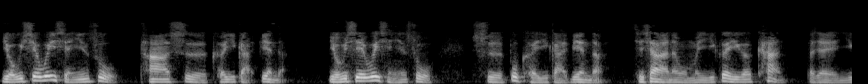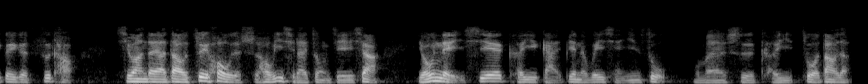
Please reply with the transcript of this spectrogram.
有一些危险因素它是可以改变的，有一些危险因素是不可以改变的。接下来呢，我们一个一个看，大家也一个一个思考。希望大家到最后的时候一起来总结一下，有哪些可以改变的危险因素，我们是可以做到的。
